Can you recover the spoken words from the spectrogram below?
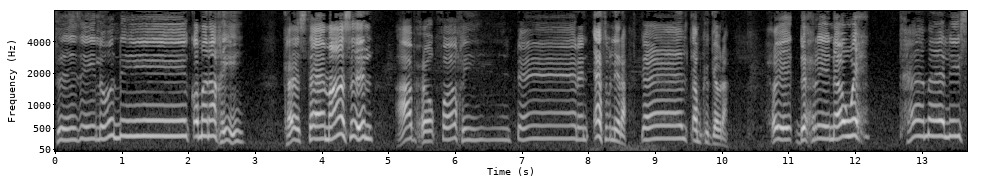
ትዚሉኒ ቆመናኺ ከስተማስል ኣብ ሕቕፎኺ ደረን እያ ትብል ነራ ገልጠም ክገብራ ድሕሪ ነዊሕ ተመሊሰ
